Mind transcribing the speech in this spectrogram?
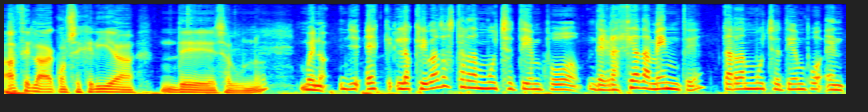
hace la Consejería de Salud, ¿no? Bueno, es que los cribados tardan mucho tiempo, desgraciadamente, tardan mucho tiempo en,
